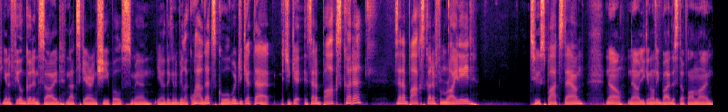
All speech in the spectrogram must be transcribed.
You're gonna feel good inside, not scaring sheeples, man. You know, they're gonna be like, "Wow, that's cool. Where'd you get that? Did you get? Is that a box cutter? Is that a box cutter from Rite Aid? Two spots down? No, no. You can only buy this stuff online.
